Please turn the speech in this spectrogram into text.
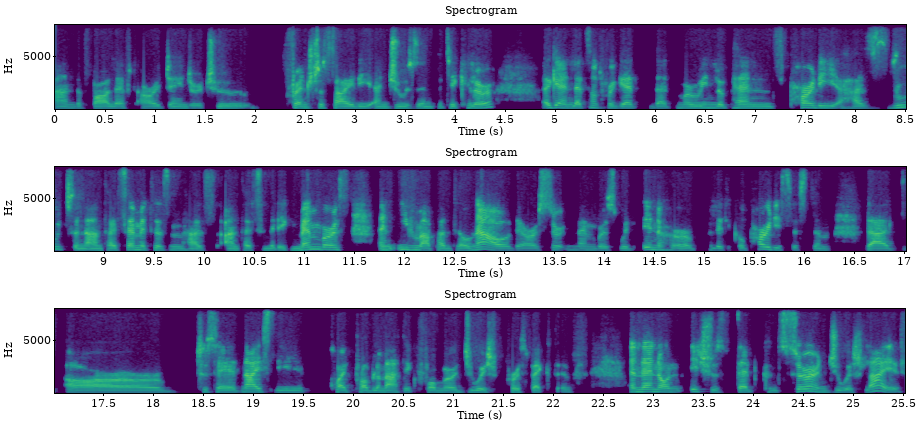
and the far left are a danger to French society and Jews in particular. Again, let's not forget that Marine Le Pen's party has roots in anti Semitism, has anti Semitic members. And even up until now, there are certain members within her political party system that are, to say it nicely, quite problematic from a Jewish perspective. And then on issues that concern Jewish life,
